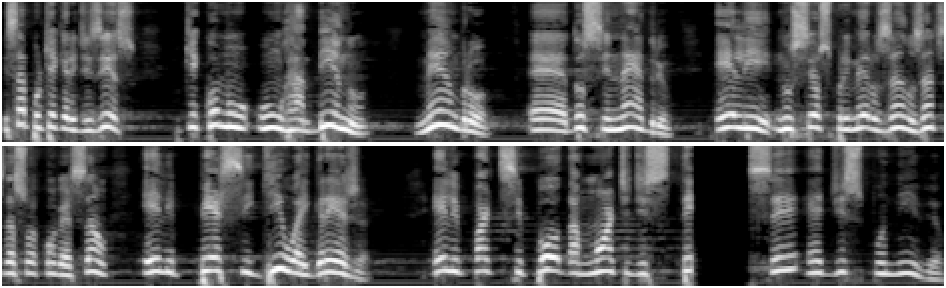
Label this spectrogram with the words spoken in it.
E sabe por que, que ele diz isso? Porque como um rabino, membro é, do Sinédrio, ele, nos seus primeiros anos, antes da sua conversão, ele perseguiu a igreja. Ele participou da morte de Estevão. Você é disponível.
